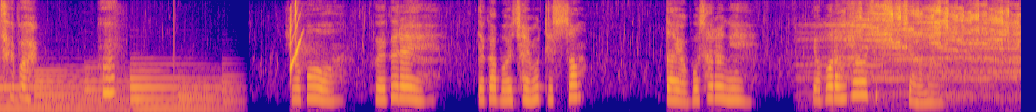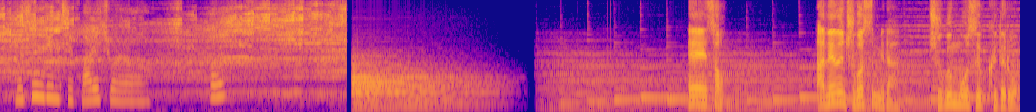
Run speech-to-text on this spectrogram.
제발. 여보, 왜 그래? 내가 뭘 잘못했어? 나 여보 사랑해. 여보랑 헤어지고 싶지 않아. 무슨 일인지 말해줘요. 어? 해석 아내는 죽었습니다. 죽은 모습 그대로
